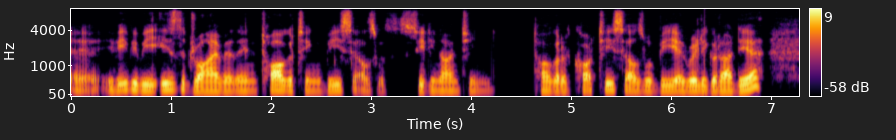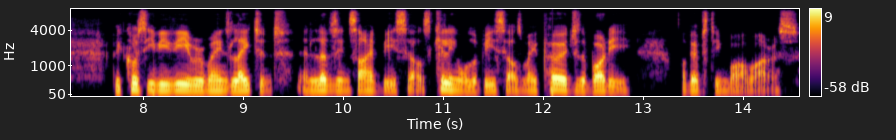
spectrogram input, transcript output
Uh, if EBV is the driver, then targeting B cells with CD19 targeted CAR T cells would be a really good idea because EBV remains latent and lives inside B cells. Killing all the B cells may purge the body of Epstein Barr virus.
